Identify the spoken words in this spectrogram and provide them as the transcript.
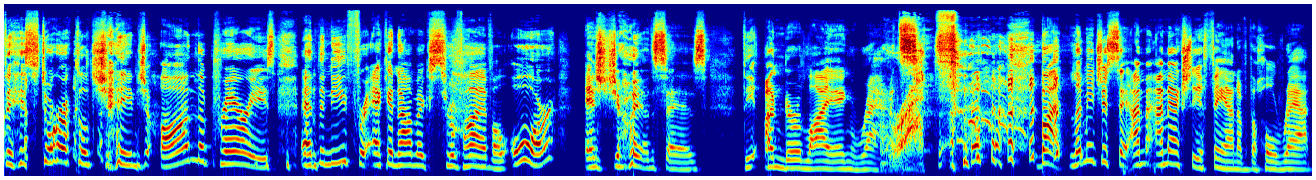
the historical change on the prairies and the need for economic survival, or as Joanne says, the underlying rats. Rats. but let me just say, I'm I'm actually a fan of the whole rat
